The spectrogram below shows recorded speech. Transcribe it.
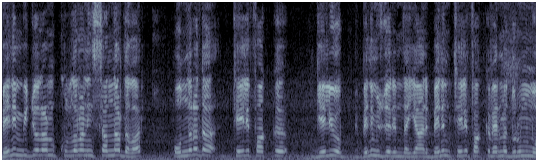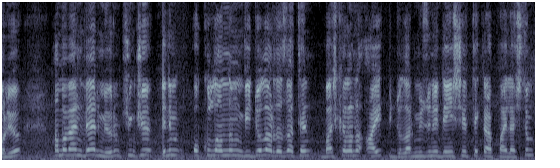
benim videolarımı kullanan insanlar da var. Onlara da telif hakkı geliyor benim üzerimden yani benim telif hakkı verme durumum oluyor. Ama ben vermiyorum çünkü benim o kullandığım videolar da zaten başkalarına ait videolar. Müziğini değiştirip tekrar paylaştım.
